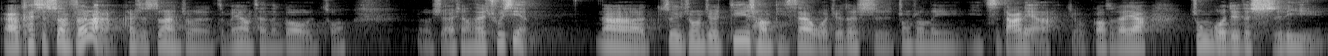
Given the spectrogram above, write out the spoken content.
大家开始算分了，开始算说怎么样才能够从十二强赛出线。那最终就第一场比赛，我觉得是重重的一一次打脸了！就告诉大家，中国队的实力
